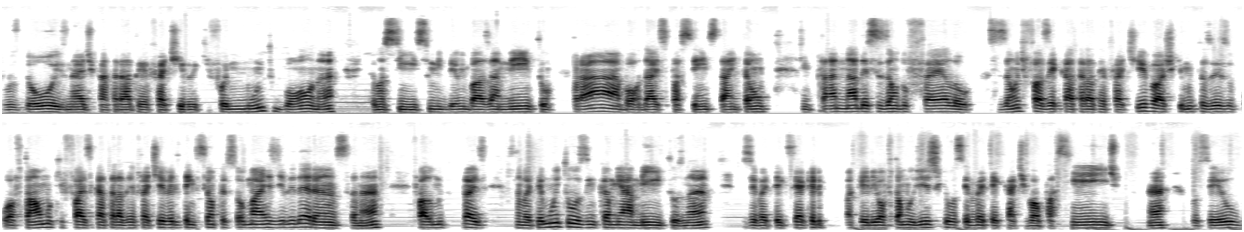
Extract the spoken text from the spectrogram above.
os dois, né, de catarata refrativa, que foi muito bom, né? Então, assim, isso me deu embasamento para abordar esses pacientes, tá? Então, assim, pra, na decisão do fellow, decisão de fazer catarata refrativa, eu acho que muitas vezes o oftalmo que faz catarata refrativa, ele tem que ser uma pessoa mais de liderança, né? Falo muito para você não vai ter muitos encaminhamentos, né? Você vai ter que ser aquele, aquele oftalmologista que você vai ter que cativar o paciente, né? Você, os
